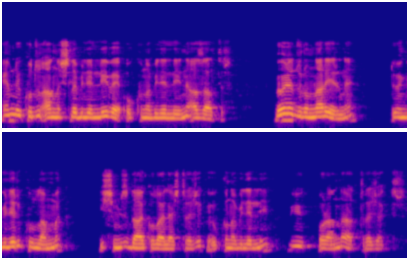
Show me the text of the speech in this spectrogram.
hem de kodun anlaşılabilirliği ve okunabilirliğini azaltır. Böyle durumlar yerine döngüleri kullanmak işimizi daha kolaylaştıracak ve okunabilirliği büyük oranda arttıracaktır.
